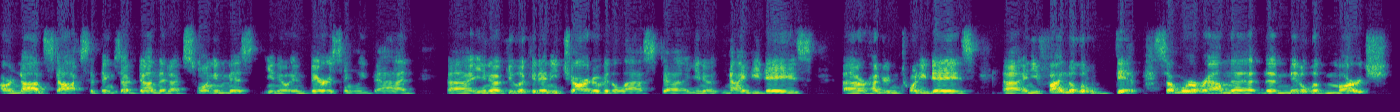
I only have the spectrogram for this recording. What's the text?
are non-stocks. The things I've done that I've swung and missed, you know, embarrassingly bad. Uh, you know, if you look at any chart over the last, uh, you know, 90 days uh, or 120 days, uh, and you find the little dip somewhere around the the middle of March,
